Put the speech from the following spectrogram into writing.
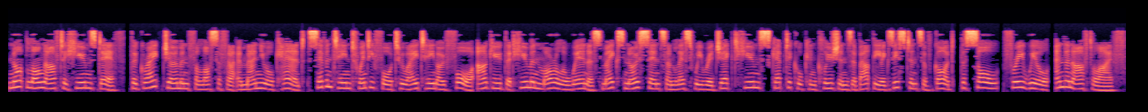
Not long after Hume's death, the great German philosopher Immanuel Kant (1724–1804) argued that human moral awareness makes no sense unless we reject Hume's skeptical conclusions about the existence of God, the soul, free will, and an afterlife.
